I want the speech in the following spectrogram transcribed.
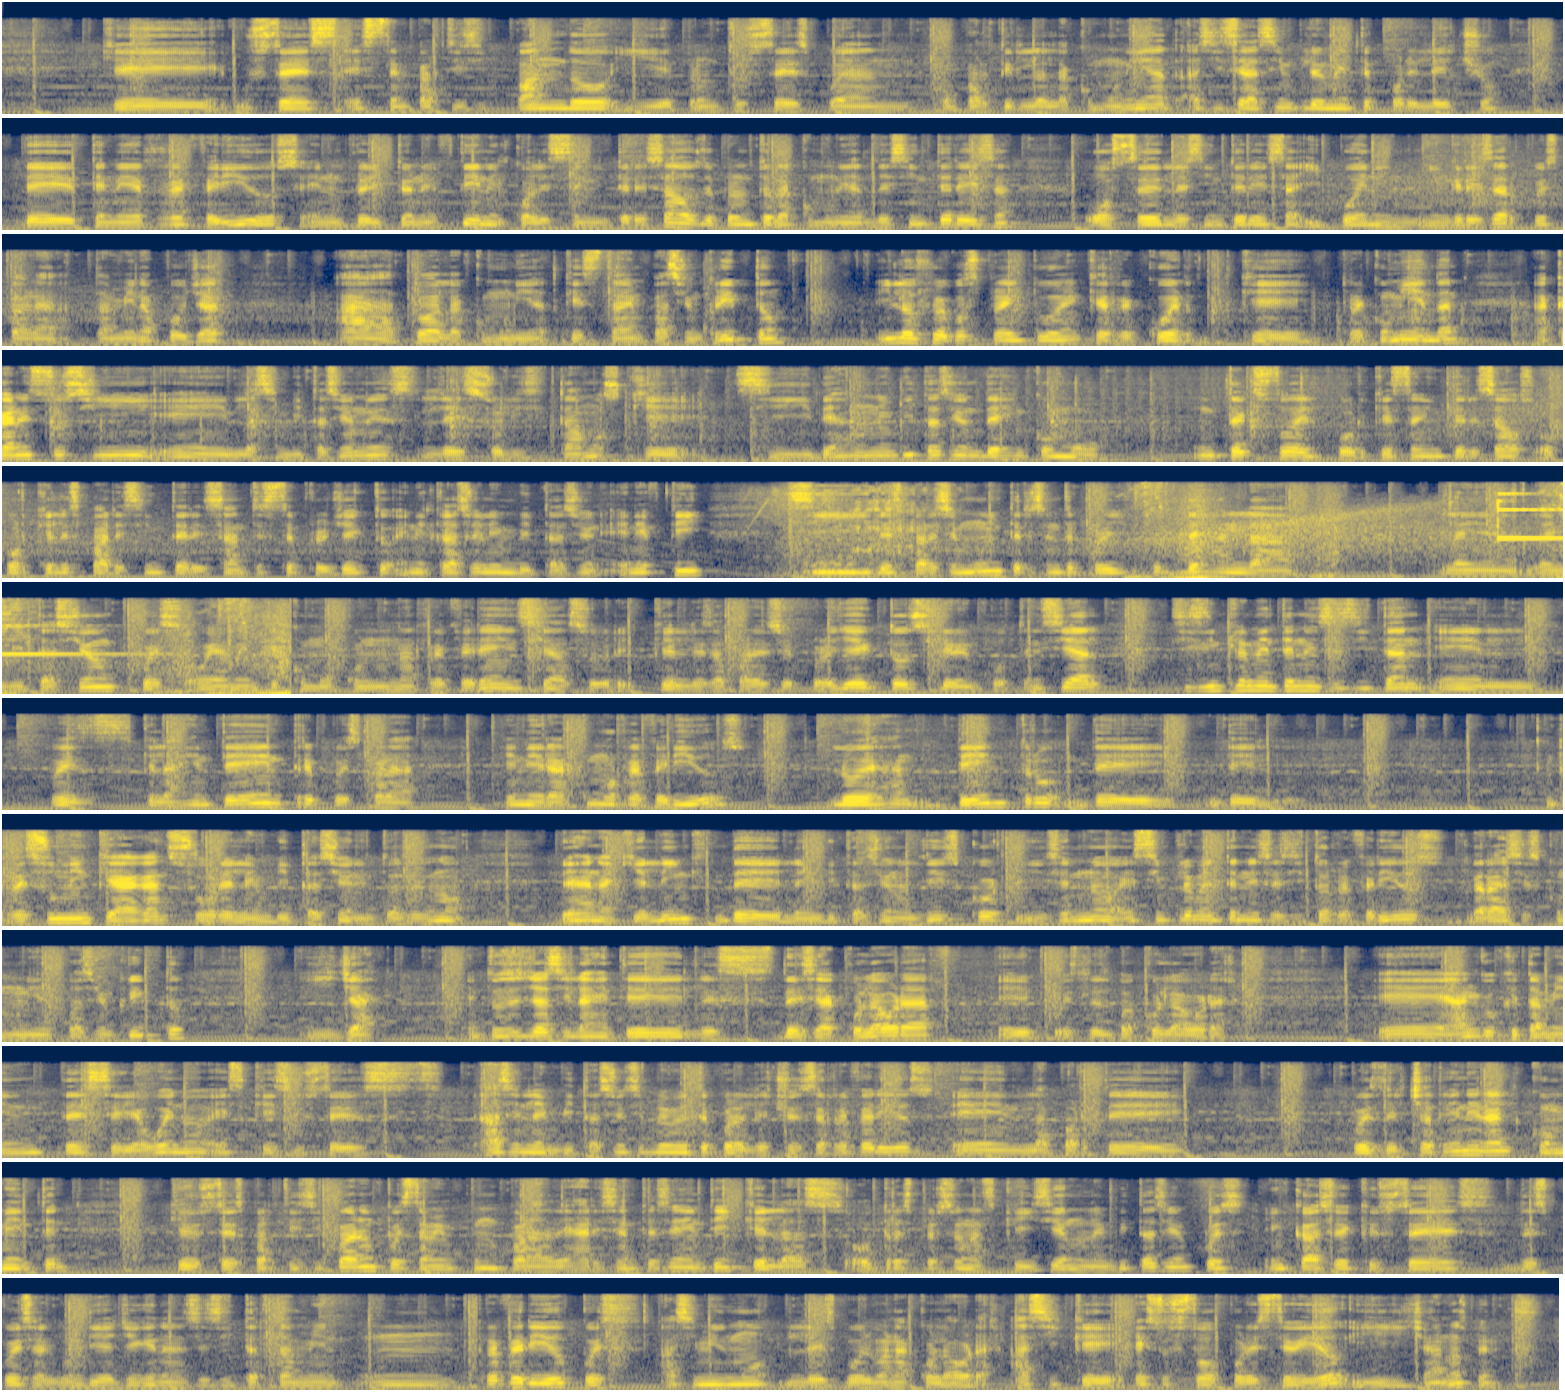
que ustedes estén participando y de pronto ustedes puedan compartirla a la comunidad, así sea simplemente por el hecho de tener referidos en un proyecto NFT en el cual estén interesados, de pronto la comunidad les interesa o ustedes les interesa y pueden ingresar pues para también apoyar a toda la comunidad que está en Pasión Cripto. Y los juegos Play to que recomiendan. Acá en esto sí, en las invitaciones les solicitamos que si dejan una invitación dejen como un texto del por qué están interesados o por qué les parece interesante este proyecto. En el caso de la invitación NFT, si les parece muy interesante el proyecto, dejan la, la, invitación, pues obviamente como con una referencia sobre qué les apareció el proyecto, si le ven potencial, si simplemente necesitan el, pues que la gente entre pues para generar como referidos, lo dejan dentro de, del resumen que hagan sobre la invitación. Entonces no, dejan aquí el link de la invitación al Discord y dicen no, es simplemente necesito referidos, gracias comunidad Pasión Cripto y ya. Entonces ya si la gente les desea colaborar, eh, pues les va a colaborar. Eh, algo que también sería bueno es que si ustedes hacen la invitación simplemente por el hecho de ser referidos, en la parte pues del chat general comenten que ustedes participaron, pues también como para dejar ese antecedente y que las otras personas que hicieron la invitación, pues en caso de que ustedes después algún día lleguen a necesitar también un referido, pues asimismo les vuelvan a colaborar. Así que eso es todo por este video y ya nos vemos.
